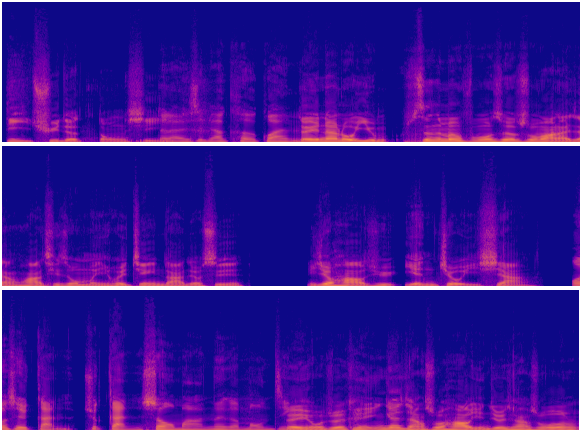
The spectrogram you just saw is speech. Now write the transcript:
地区的东西？对，是比较客观，对，那如果以圣人门福摩斯的说法来讲的话，其实我们也会建议大家，就是你就好好去研究一下。或去感去感受嘛，那个梦境，对，我觉得可以，应该讲说好好研究一下，说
